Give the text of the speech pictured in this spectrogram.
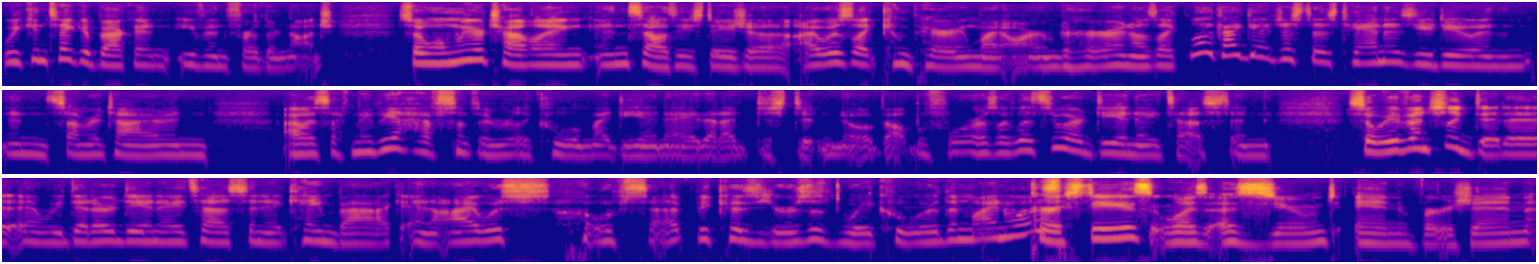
we can take it back an even further notch. So when we were traveling in Southeast Asia, I was like comparing my arm to her, and I was like, "Look, I get just as tan as you do in in summertime." And I was like, maybe I have something really cool in my DNA that I just didn't know about before. I was like, "Let's do our DNA test." And so we eventually did it, and we did our DNA test, and it came back, and I was so upset because yours is way cooler than mine was. Kirstie's was a zoomed in version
